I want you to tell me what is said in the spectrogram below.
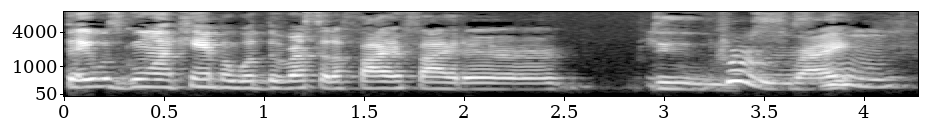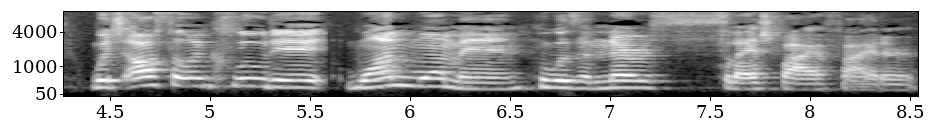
they was going camping with the rest of the firefighter dudes, Crews, right? mhm. Which also included one woman who was a nurse slash firefighter.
